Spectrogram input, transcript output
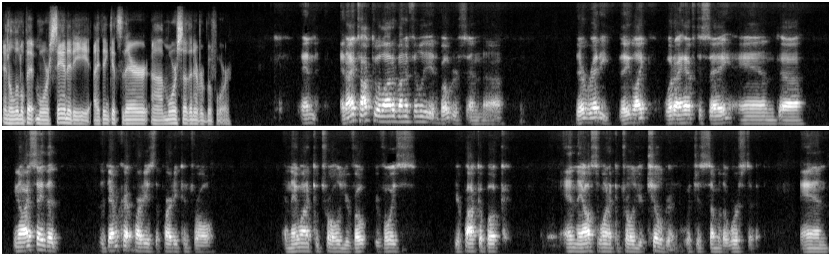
and a little bit more sanity, I think it's there uh, more so than ever before. And and I talked to a lot of unaffiliated voters, and uh, they're ready. They like what I have to say, and uh, you know, I say that the Democrat Party is the party control, and they want to control your vote, your voice, your pocketbook, and they also want to control your children, which is some of the worst of it. And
